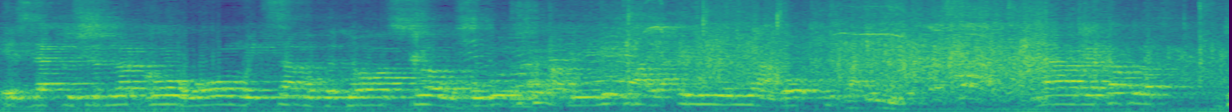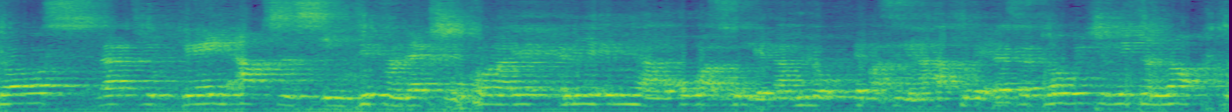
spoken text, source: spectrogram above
is that you should not go home with some of the doors closed. Now, there are a couple of doors that you gain access in different directions. kukhona-ke eminye iminyango okwazi ukungena kuyo emazingeni ahlukene There's a door which you need to knock to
